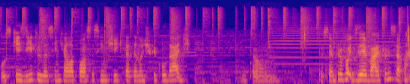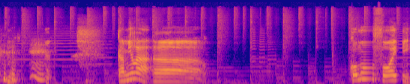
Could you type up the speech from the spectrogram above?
os quesitos, assim, que ela possa sentir que está tendo dificuldade. Então, eu sempre vou dizer, vai para missão. Camila, uh, como foi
